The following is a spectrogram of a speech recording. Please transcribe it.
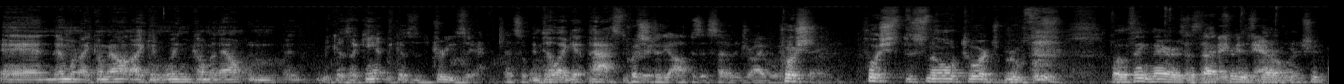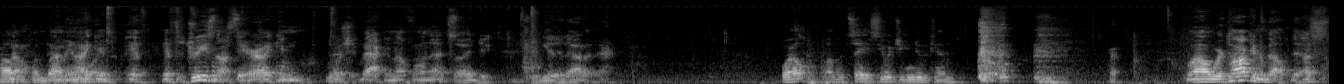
And then when I come out, I can wing coming out and, and, because I can't because of the trees there, And so until I get past the push it to tree. the opposite side of the driveway. Push, you're saying. Push the snow towards Bruce's. Well, the thing there is Does if that that make tree it is dead, narrower? it should probably No, come down. I mean, I anyway. can, if, if the tree's not there, I can push it back enough on that side to, to get it out of there. Well, I would say, see what you can do, Tim. While we're talking about this,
